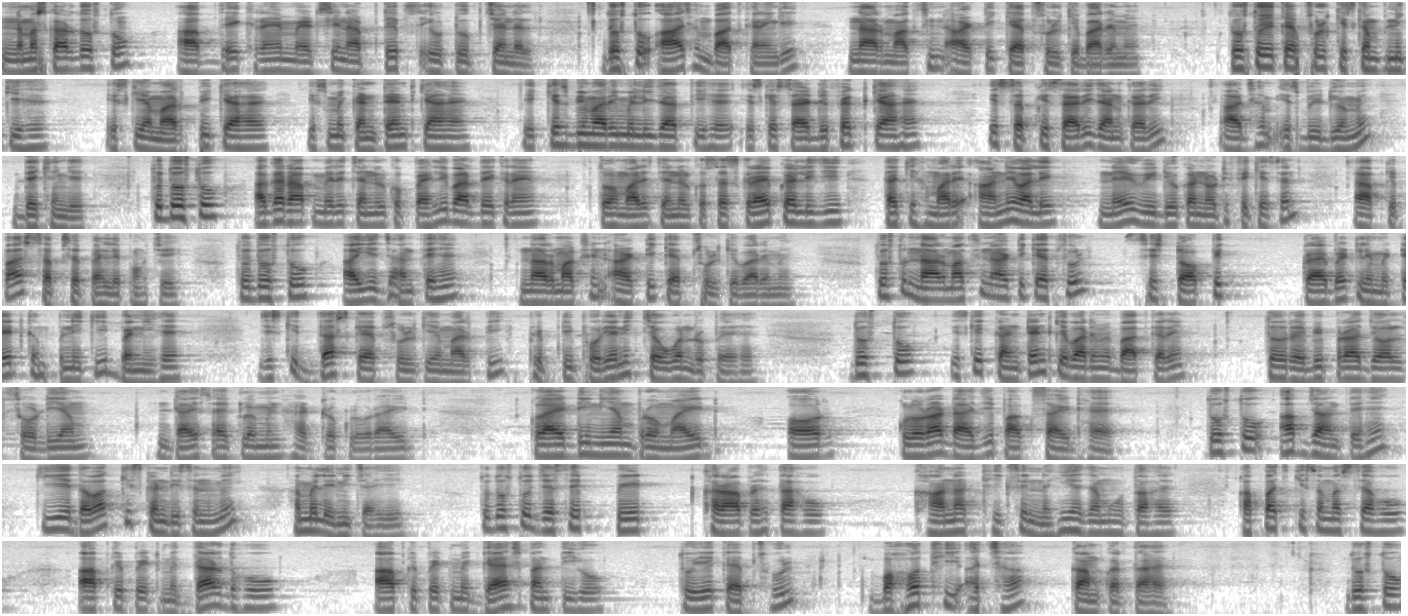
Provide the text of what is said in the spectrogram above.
नमस्कार दोस्तों, आप देख रहे हैं मेडिसिन आप टिप्स यूट्यूब चैनल दोस्तों, आज हम बात करेंगे नारमाक्सिन आरटी कैप्सूल के बारे में। दोस्तों, ये कैप्सूल किस कंपनी की है? इसकी एमआरपी क्या है? इसमें कंटेंट क्या है? ये किस बीमारी में ली जाती है? इसके साइड इफ़ेक्ट क्या हैं? इस सब की सारी जानकारी आज हम इस वीडियो में देखेंगे। तो दोस्तों, अगर आप मेरे चैनल को पहली बार देख रहे हैं तो हमारे चैनल को सब्सक्राइब कर लीजिए, ताकि हमारे आने वाले नए वीडियो का नोटिफिकेशन आपके पास सबसे पहले पहुँचे। तो दोस्तों, आइए जानते हैं नारमाक्सिन आरटी कैप्सूल के बारे में। दोस्तों नारमाक्सिन RT capsule सिस्टॉपिक private limited company की बनी है, जिसकी 10 कैप्सूल की एमआरपी 54 यानी चौवन रुपये है। दोस्तों, इसके कंटेंट के बारे में बात करें तो rabeprazole sodium dicyclomine hydrochloride clidinium bromide और क्लोराडाइजिपाक्साइड है। दोस्तों अब जानते हैं कि ये दवा किस कंडीशन में हमें लेनी चाहिए। तो दोस्तों, जैसे पेट खराब रहता हो, खाना ठीक से नहीं हजम होता है, अपच की समस्या हो, आपके पेट में दर्द हो, आपके पेट में गैस बनती हो तो ये कैप्सूल बहुत ही अच्छा काम करता है। दोस्तों,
